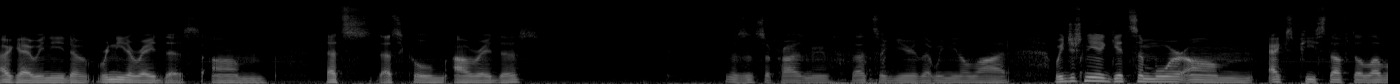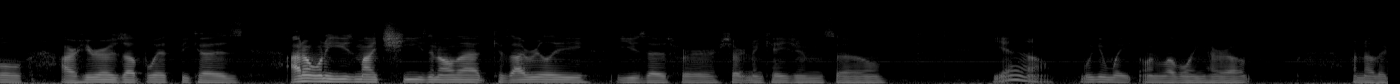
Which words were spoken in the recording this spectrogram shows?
Okay, we need to we need to raid this. Um, that's that's cool. I'll raid this. Doesn't surprise me. That's a gear that we need a lot. We just need to get some more um XP stuff to level our heroes up with because I don't want to use my cheese and all that because I really use those for certain occasions. So yeah, we can wait on leveling her up another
